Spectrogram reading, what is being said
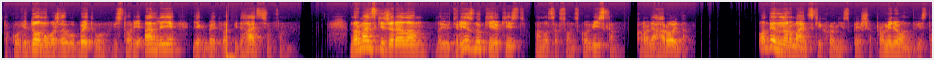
таку відому важливу битву в історії Англії, як битва під Гастінгсом. Нормандські джерела дають різну кількість англосаксонського війська короля Гарольда. Один нормандський хроніст пише про мільйон двісті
